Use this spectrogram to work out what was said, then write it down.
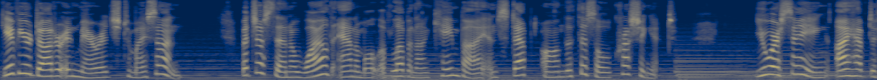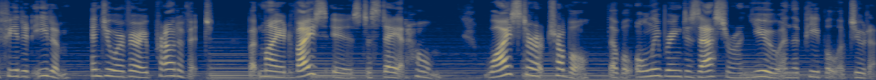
Give your daughter in marriage to my son. But just then a wild animal of Lebanon came by and stepped on the thistle, crushing it. You are saying, I have defeated Edom, and you are very proud of it. But my advice is to stay at home. Why stir up trouble that will only bring disaster on you and the people of Judah?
